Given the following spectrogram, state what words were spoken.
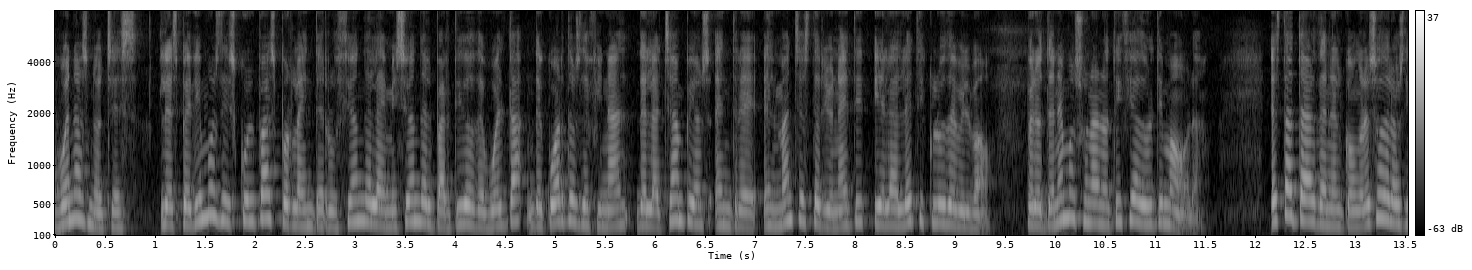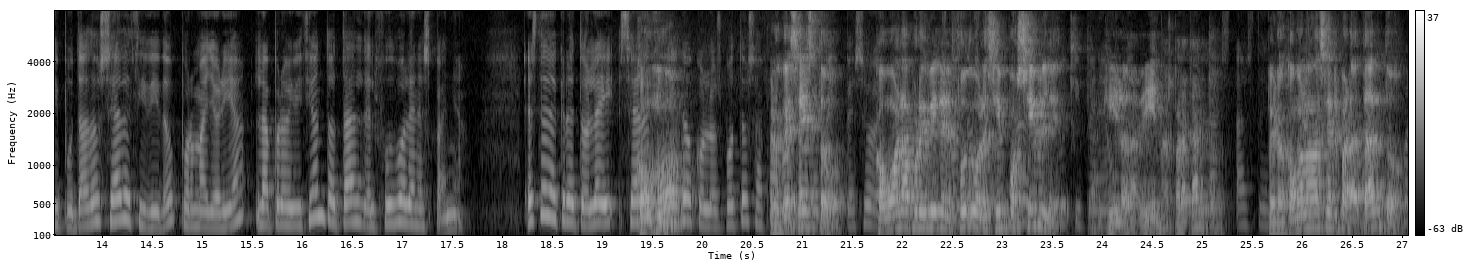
buenas noches. Les pedimos disculpas por la interrupción de la emisión del partido de vuelta de cuartos de final de la Champions entre el Manchester United y el Athletic Club de Bilbao, pero tenemos una noticia de última hora. Esta tarde en el Congreso de los Diputados se ha decidido, por mayoría, la prohibición total del fútbol en España. Este decreto ley se ha ¿Cómo? decidido con los votos a favor ¿Pero qué es esto? PSOE. ¿Cómo van a prohibir el fútbol? Es imposible. Tranquilo, David, no es para tanto. Pero ¿cómo no va a ser para tanto?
